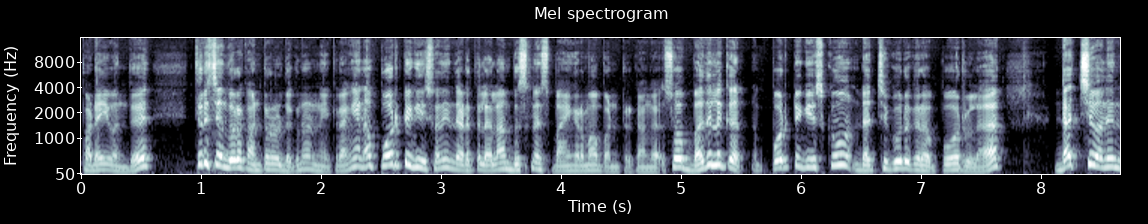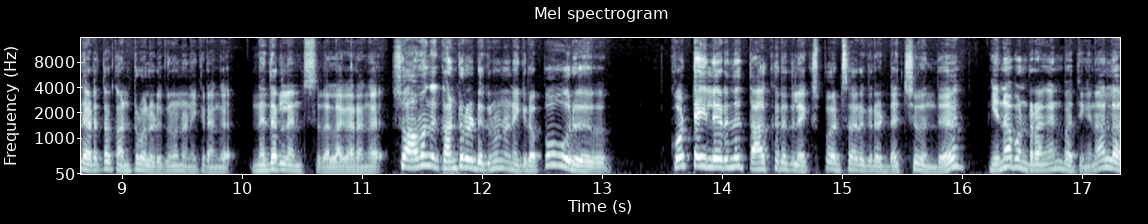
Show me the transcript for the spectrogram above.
படை வந்து திருச்செந்தூரை கண்ட்ரோல் எடுக்கணும்னு நினைக்கிறாங்க. ஏன்னா போர்ட்டுகீஸ் வந்து இந்த இடத்துல எல்லாம் பிஸ்னஸ் பயங்கரமாக பண்ணிட்டுருக்காங்க ஸோ பதிலுக்கு போர்ட்டுகீஸ்க்கும் டச்சுக்கும் இருக்கிற போரில் டச்சு வந்து இந்த இடத்த கண்ட்ரோல் எடுக்கணும்னு நினைக்கிறாங்க. நெதர்லாண்ட்ஸ் வெள்ளக்காரங்க. ஸோ அவங்க கண்ட்ரோல் எடுக்கணும்னு நினைக்கிறப்போ ஒரு கோட்டையிலேருந்து தாக்குறதுல எக்ஸ்பர்ட்ஸாக இருக்கிற டச்சு வந்து என்ன பண்ணுறாங்கன்னு பார்த்தீங்கன்னா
